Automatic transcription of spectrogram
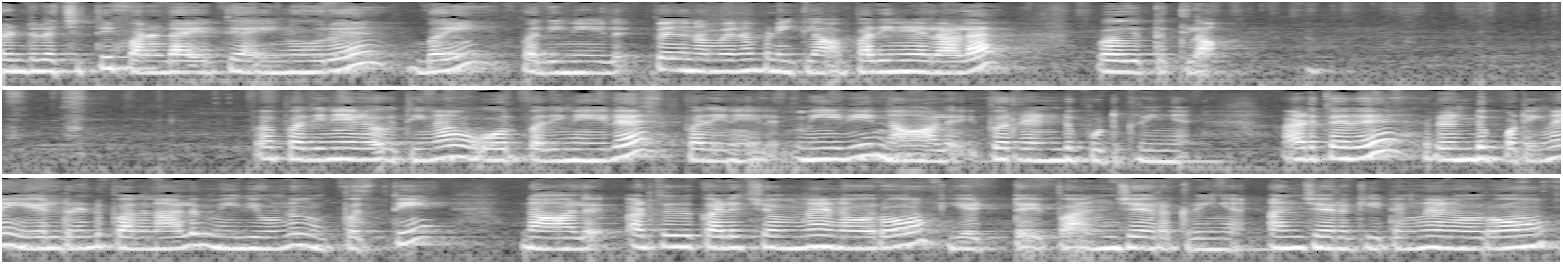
ரெண்டு லட்சத்தி பன்னெண்டாயிரத்தி ஐநூறு பை பதினேழு. இப்போ இதை நம்ம என்ன பண்ணிக்கலாம்? பதினேழால் வகுத்துக்கலாம். இப்போ பதினேழு வகுத்திங்கன்னா ஒரு பதினேழு பதினேழு. மீதி நாலு. இப்போ ரெண்டு போட்டுக்கிறீங்க. அடுத்தது ரெண்டு போட்டிங்கன்னா ஏழு ரெண்டு பதினாலு மீதி ஒன்று முப்பத்தி நாலு. அடுத்தது கழிச்சோம்னா என்ன வரும்? எட்டு. இப்போ அஞ்சு இறக்குறீங்க. அஞ்சு இறக்கிட்டிங்கன்னா என்ன வரும்?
